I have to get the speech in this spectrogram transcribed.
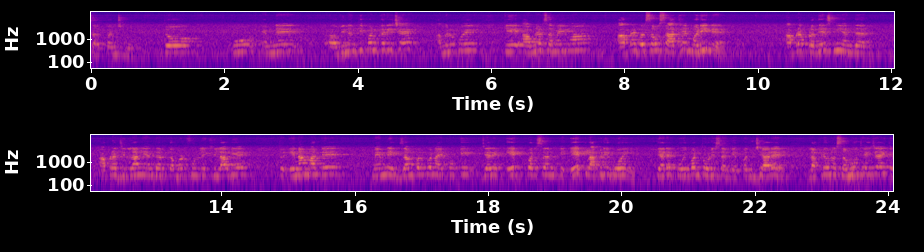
સરપંચનું, તો હું એમને વિનંતી પણ કરી છે. અમે લોકોએ કે આવનાર સમયમાં આપણે બસ સૌ સાથે મળીને આપણા પ્રદેશની અંદર, આપણા જિલ્લાની અંદર કમળ ફૂલને ખીલાવીએ. તો એના માટે મેં એમને એક્ઝામ્પલ પણ આપ્યું કે જ્યારે એક પર્સન કે એક લાકડી હોય, ત્યારે કોઈ પણ તોડી શકે. પણ જ્યારે લાકડીઓનો સમૂહ થઈ જાય, તો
